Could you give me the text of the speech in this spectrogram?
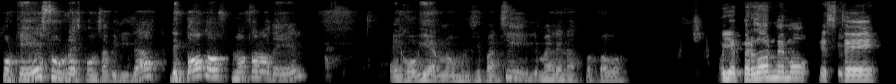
Porque es su responsabilidad de todos, no solo de él, el gobierno municipal. Sí, Malena, por favor. Oye, perdón, Memo, este,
